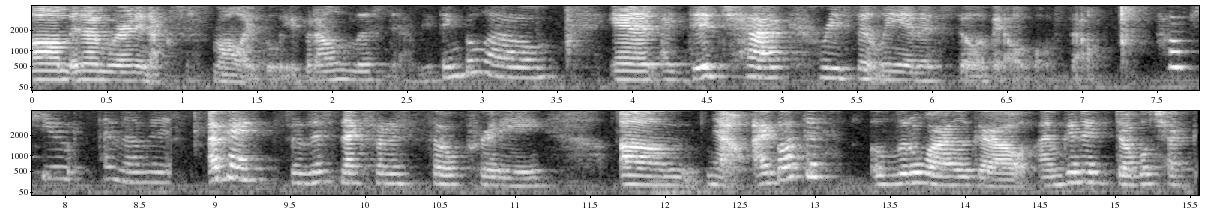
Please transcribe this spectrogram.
Um, and I'm wearing an extra small, I believe, but I'll list everything below. And I did check recently and it's still available. So how cute, I love it. Okay, so this next one is so pretty. Um, now, I bought this a little while ago. I'm gonna double check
